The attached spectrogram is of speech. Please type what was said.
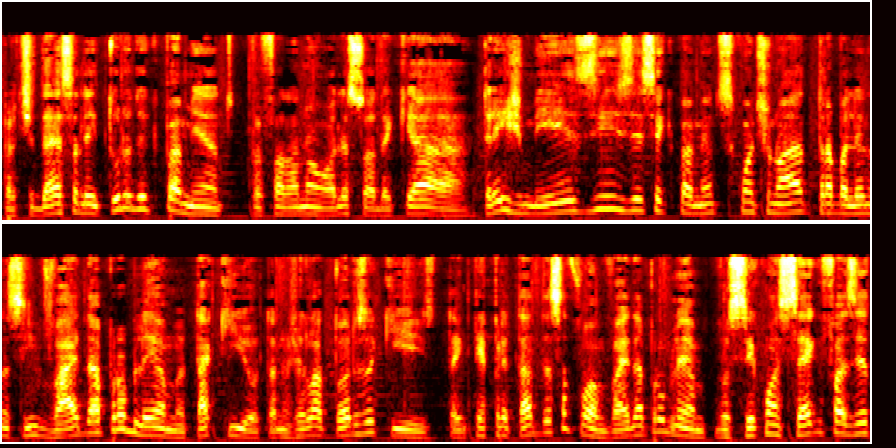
Para te dar essa leitura do equipamento, para falar, não, olha só, daqui a três meses esse equipamento, se continuar trabalhando assim, vai dar problema. Tá aqui, ó, tá nos relatórios aqui, tá interpretado dessa forma, vai dar problema. Você consegue fazer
